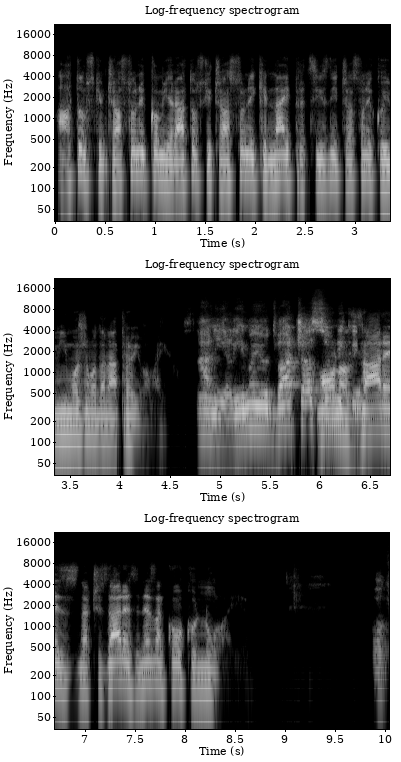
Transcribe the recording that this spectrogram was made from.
Atomskim časovnikom, jer atomski časovnik je najprecizniji časovnik koji mi možemo da napravimo. Stani, jel imaju dva časovnika? Ono, zarez, znači zarez, ne znam koliko nula je. Ok,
